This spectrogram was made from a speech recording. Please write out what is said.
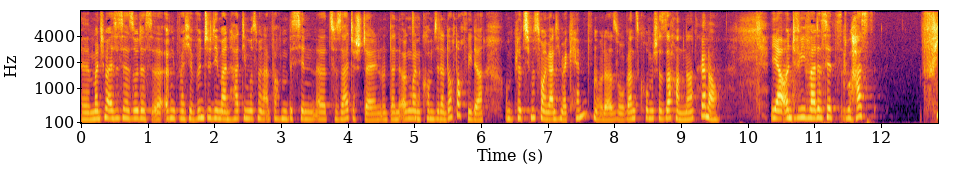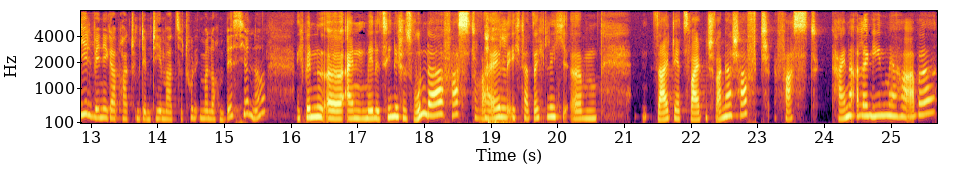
Äh, manchmal ist es ja so, dass äh, irgendwelche Wünsche, die man hat, die muss man einfach ein bisschen äh, zur Seite stellen und dann irgendwann kommen sie dann doch noch wieder und plötzlich muss man gar nicht mehr kämpfen oder so. Ganz komische Sachen, ne? Genau. Ja, und wie war das jetzt? Du hast viel weniger praktisch mit dem Thema zu tun, immer noch ein bisschen, ne? Ich bin äh, ein medizinisches Wunder fast, weil ich tatsächlich ähm, seit der zweiten Schwangerschaft fast keine Allergien mehr habe.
